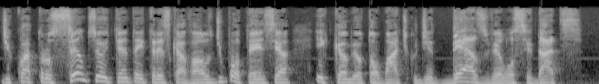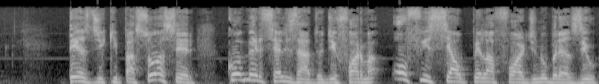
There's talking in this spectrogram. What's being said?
de 483 cavalos de potência e câmbio automático de 10 velocidades. Desde que passou a ser comercializado de forma oficial pela Ford no Brasil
